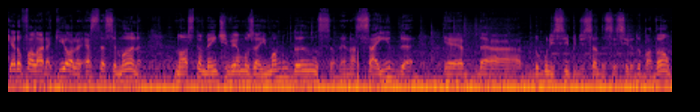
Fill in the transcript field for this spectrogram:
Quero falar aqui, olha, esta semana nós também tivemos aí uma mudança né, na saída é, da, do município de Santa Cecília do Pavão.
